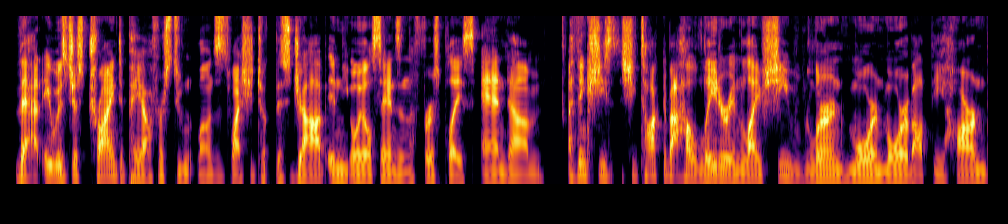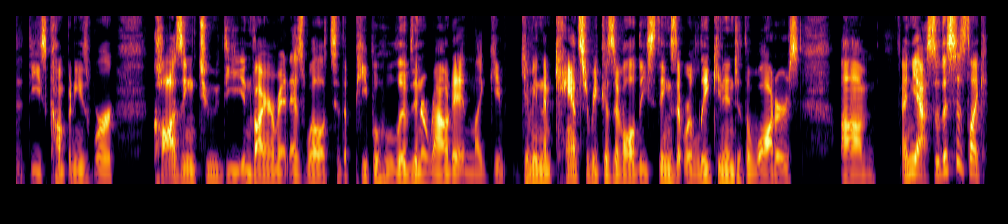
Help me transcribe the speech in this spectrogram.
that it was just trying to pay off her student loans. That's why she took this job in the oil sands in the first place. And um, I think she she talked about how later in life she learned more and more about the harm that these companies were causing to the environment as well as to the people who lived in around it, and like give, giving them cancer because of all these things that were leaking into the waters. Um, and yeah, so this is like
